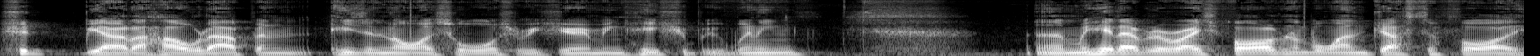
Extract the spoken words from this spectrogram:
should be able to hold up, and he's a nice horse resuming. He should be winning. Um, we head over to race five, number one, Justify.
